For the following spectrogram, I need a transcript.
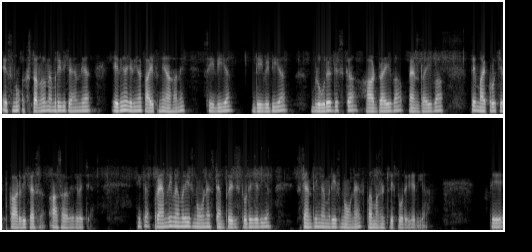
ਇਸ ਨੂੰ ਐਕਸਟਰਨਲ ਮੈਮਰੀ ਵੀ ਕਹਿੰਦੇ ਆ। ਇਹਦੀਆਂ ਜਿਹੜੀਆਂ ਟਾਈਪਸ ਨੇ ਆਹ ਨੇ ਸੀਡੀ ਆ ਡੀਵੀਡੀ ਆ ਬਲੂਰੇ ਡਿਸਕ ਆ ਹਾਰਡ ਡਰਾਈਵ ਆ ਪੈਨ ਡਰਾਈਵ ਆ ਤੇ ਮਾਈਕਰੋਚਿਪ ਕਾਰਡ ਵੀ ਕਹਿ ਸ- ਆ ਸਕਦੇ ਇਹਦੇ ਵਿੱਚ। ਠੀਕ ਆ? Primary memory is known as temporary storage area secondary memory is known as permanently storage area ਤੇ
